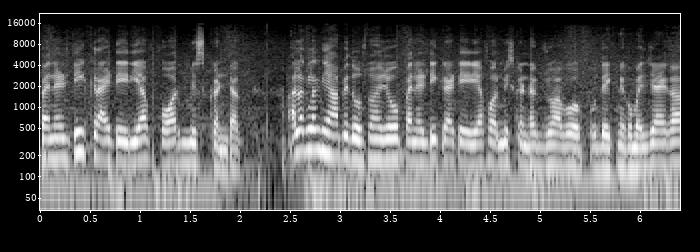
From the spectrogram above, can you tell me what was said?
पेनल्टी क्राइटेरिया फॉर मिसकंडक्ट अलग अलग यहाँ पे दोस्तों है जो पेनल्टी क्राइटेरिया फॉर मिसकंडक्ट जो है वो आपको देखने को मिल जाएगा।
